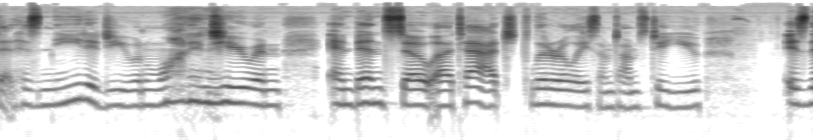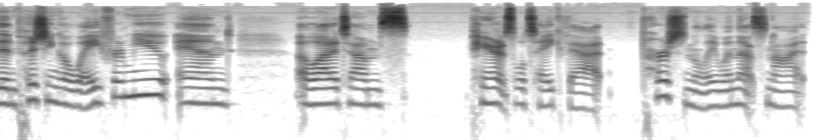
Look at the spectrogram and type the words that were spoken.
that has needed you and wanted you and and been so attached literally sometimes to you is then pushing away from you and a lot of times parents will take that personally when that's not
